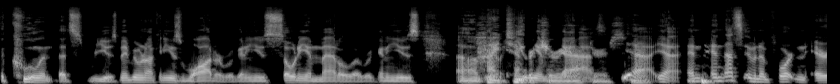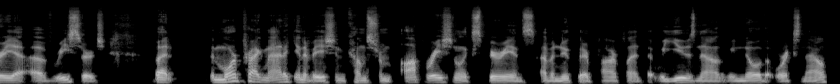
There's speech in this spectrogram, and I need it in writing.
the coolant that's used. Maybe we're not going to use water. We're going to use sodium metal, or we're going to use um, high you know, temperature reactors. Yeah, yeah, and and that's an important area of research. But the more pragmatic innovation comes from operational experience of a nuclear power plant that we use now, that we know that works now,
